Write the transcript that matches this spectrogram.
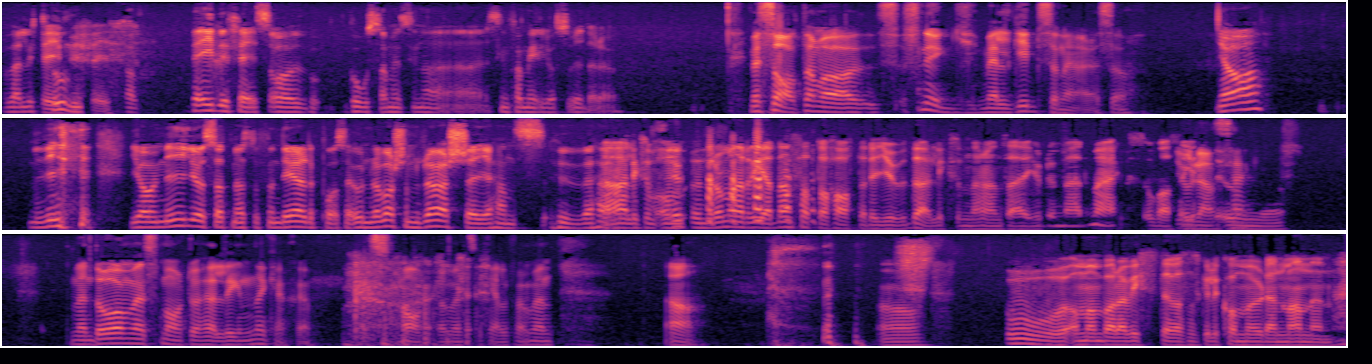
väldigt Babyface. ung babyface och gosa med sina, sin familj och så vidare. Men Satan var snygg Mel Gibson här alltså. Ja, vi, jag och Emilio satt mest och funderade på så här, undrar vad som rör sig i hans huvud här. Ja, liksom, om, undrar om han redan satt och hatade judar liksom när han så här, gjorde Mad Max och var så ung. Och... Men då med smart och höll inne kanske. Smart, om inte så för, men ja. ja. Oh, om man bara visste vad som skulle komma ur den mannen.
